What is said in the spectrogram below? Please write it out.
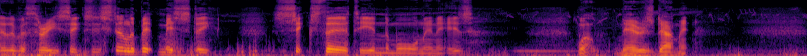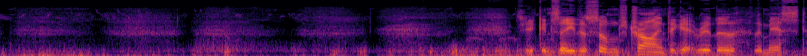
bit of a 360 still a bit misty 6.30 in the morning it is. Well, there is damn it. So you can see the sun's trying to get rid of the mist.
